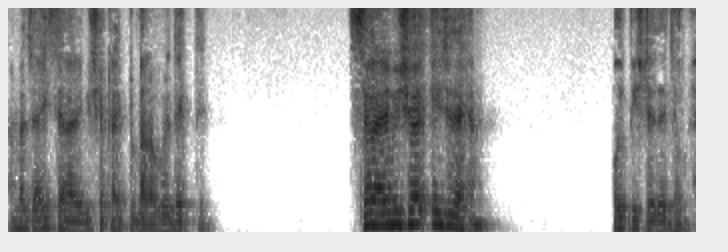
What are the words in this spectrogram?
আমরা যাই স্যালারি বিষয়টা একটু ভালো করে দেখতে। স্যালারি বিষয়ে এই যে দেখেন, ওই পৃষ্ঠে যেতে হবে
